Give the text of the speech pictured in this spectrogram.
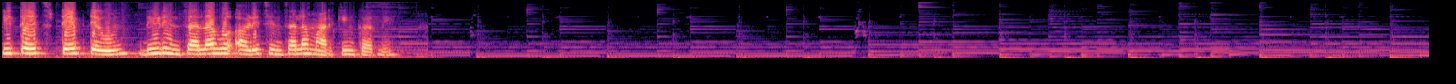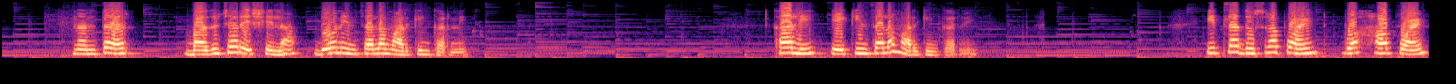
इथेच टेप ठेवून दीड इंचाला व अडीच इंचाला मार्किंग करणे. नंतर बाजूच्या रेषेला दोन इंचाला मार्किंग करणे. खाली एक इंचाला मार्किंग करणे. इथला दुसरा पॉइंट व हा पॉइंट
